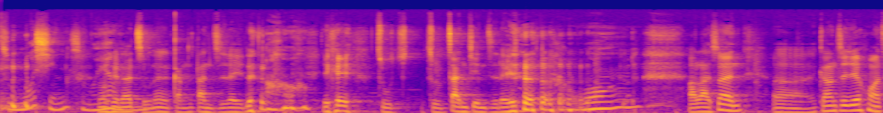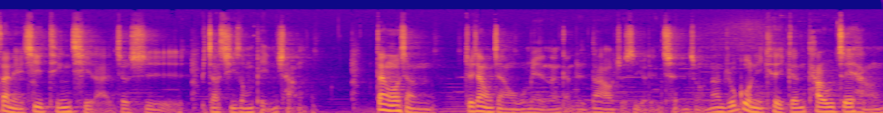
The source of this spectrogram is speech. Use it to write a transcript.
组模型 什么样？我们可以来组那个钢弹之类的。哦。也可以组组战舰之类的。好哦。好了，虽然呃，刚刚这些话在你气听起来就是比较稀松平常，但我想，就像我讲，我们也能感觉到就是有点沉重。那如果你可以跟踏入这一行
